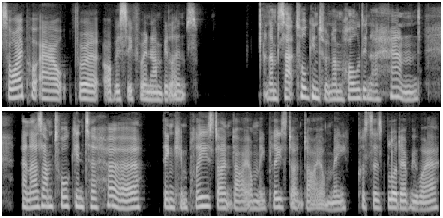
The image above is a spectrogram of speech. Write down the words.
So I put out for obviously for an ambulance. And I'm sat talking to her and I'm holding her hand. And as I'm talking to her, thinking, please don't die on me, please don't die on me, because there's blood everywhere,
